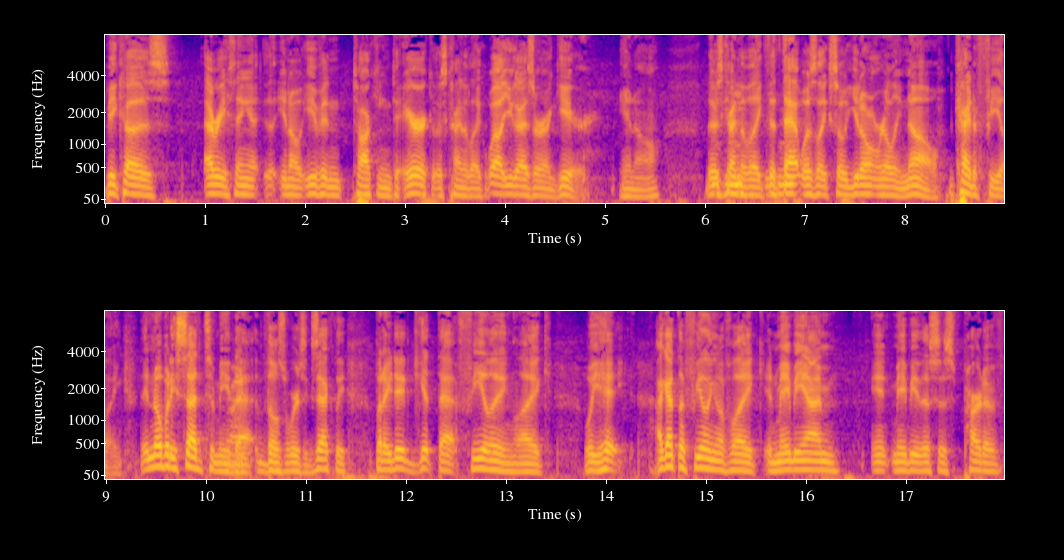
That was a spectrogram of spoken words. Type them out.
because everything you know even talking to eric it was kind of like well you guys are on gear you know there's mm-hmm, kind of like that mm-hmm. that was like so you don't really know kind of feeling that nobody said to me right. that those words exactly but i did get that feeling like well you hit I got the feeling of like, and maybe I'm, it, maybe this is part of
